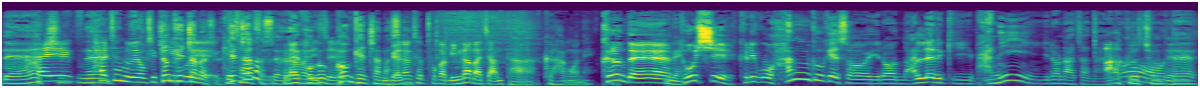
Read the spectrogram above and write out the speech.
네. 할, 네. 핥은 후에 혹시 피부에 괜찮았어요. 괜찮았어요. 그러면 네, 그건, 그건 괜찮았어요. 면역세포가 민감하지 않다. 그 항원에. 그런데 네. 도시 그리고 한국에서 이런 알레르기 많이 일어나잖아요. 아 그렇죠. 네. 네.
